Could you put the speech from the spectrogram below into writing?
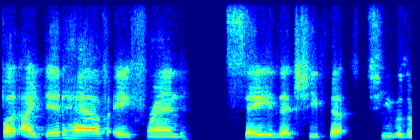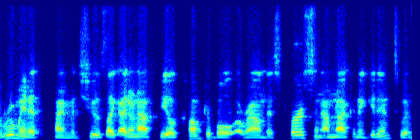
but i did have a friend say that she felt she was a roommate at the time and she was like i do not feel comfortable around this person. I'm not going to get into it.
